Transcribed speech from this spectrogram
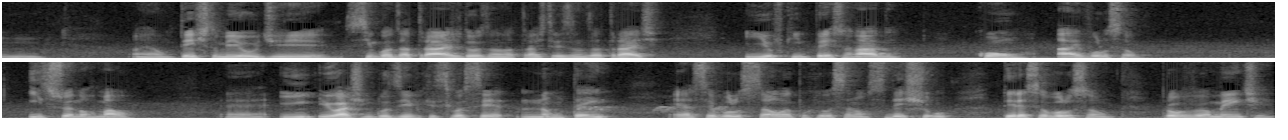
um, é, um, texto meu de 5 anos atrás, 2 anos atrás, 3 anos atrás, e eu fiquei impressionado com a evolução. Isso é normal. É, e eu acho, inclusive, que se você não tem essa evolução, é porque você não se deixou ter essa evolução. Provavelmente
